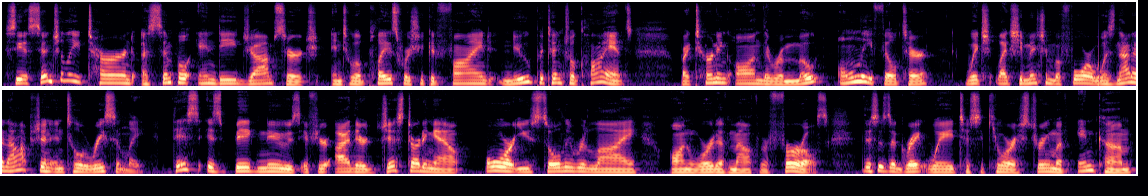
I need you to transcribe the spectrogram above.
She essentially turned a simple Indeed job search into a place where she could find new potential clients by turning on the remote only filter, which, like she mentioned before, was not an option until recently. This is big news if you're either just starting out or you solely rely on word of mouth referrals. This is a great way to secure a stream of income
